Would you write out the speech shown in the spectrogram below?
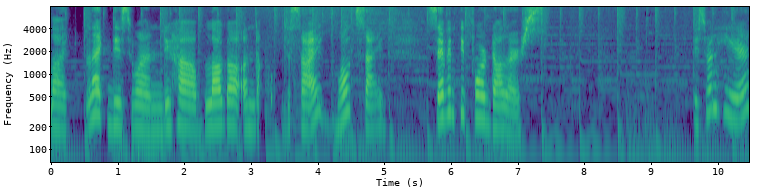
Like like this one. They have logo on the, the side, both side. $74. This one here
